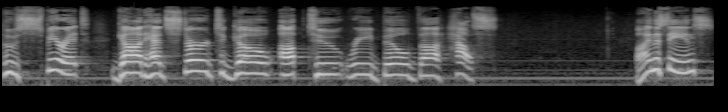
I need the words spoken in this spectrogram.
whose spirit God had stirred to go up to rebuild the house. Behind the scenes,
